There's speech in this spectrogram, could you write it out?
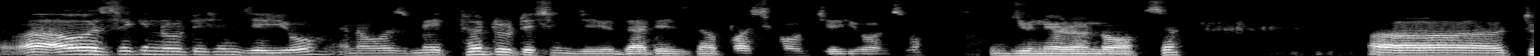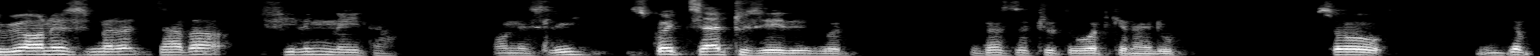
Uh, I was second rotation JO and I was made third rotation JO. That is the passing out JO also, junior and officer. Uh, to be honest, मेरा ज़्यादा feeling नहीं था. Honestly, it's quite sad to say this, but that's the truth. What can I do? So, the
